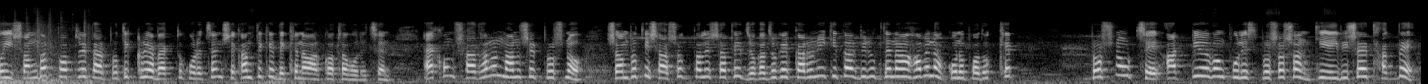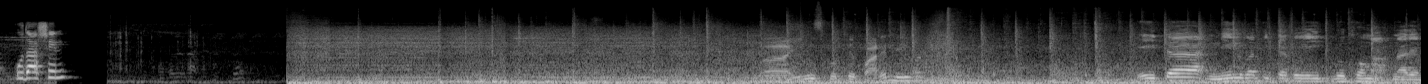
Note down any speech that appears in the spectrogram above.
ওই সংবাদপত্রে তার প্রতিক্রিয়া ব্যক্ত করেছেন, সেখান থেকে দেখে নেওয়ার কথা বলেছেন। এখন সাধারণ মানুষের প্রশ্ন, সম্প্রতি শাসক দলের সাথে যোগাযোগের কারণেই কি তার বিরুদ্ধে নেওয়া হবে না? কোনো পদক্ষেপ? প্রশ্ন উঠছে আরটিও এবং পুলিশ প্রশাসন কি এই বিষয়ে থাকবে? উদাসীন। ইউজ করতে নীলবাতি? এইটা নীলবাতিটা তো এই প্রথম আপনাদের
